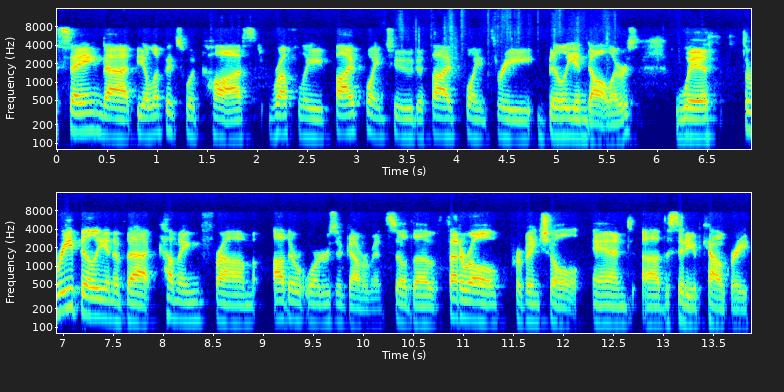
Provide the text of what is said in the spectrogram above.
saying that the Olympics would cost roughly 5.2 to 5.3 billion dollars, with three billion of that coming from other orders of government, so the federal, provincial, and uh, the city of Calgary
